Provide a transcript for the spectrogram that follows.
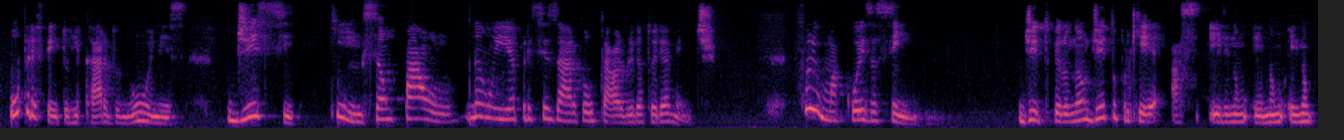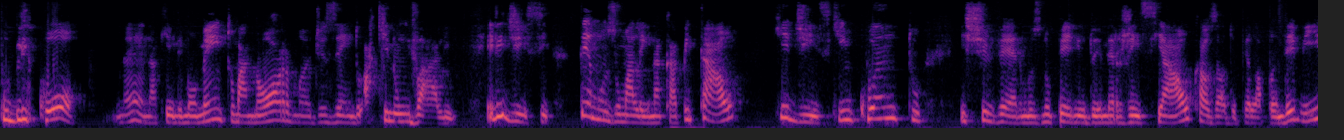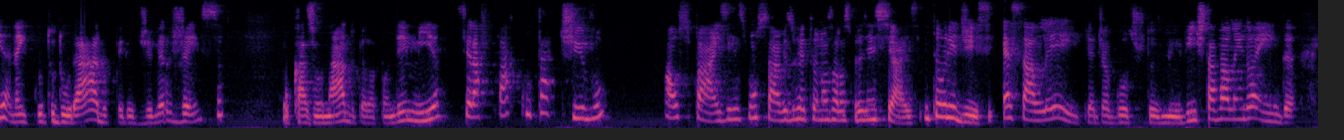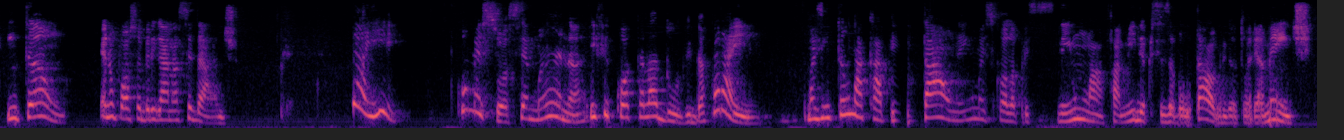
o prefeito Ricardo Nunes disse que em São Paulo não ia precisar voltar obrigatoriamente. Foi uma coisa assim, dito pelo não dito, porque ele não, ele não, ele não publicou né, naquele momento uma norma dizendo aqui não vale. Ele disse: temos uma lei na capital que diz que enquanto estivermos no período emergencial causado pela pandemia, né, enquanto durar o período de emergência, ocasionado pela pandemia, será facultativo aos pais e responsáveis do retorno às aulas presenciais. Então ele disse: essa lei, que é de agosto de 2020, está valendo ainda. Então, eu não posso obrigar na cidade. E aí, começou a semana e ficou aquela dúvida: peraí, mas então na capital nenhuma escola, nenhuma família precisa voltar obrigatoriamente?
